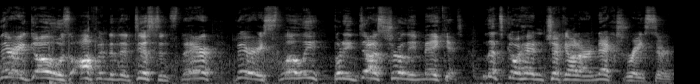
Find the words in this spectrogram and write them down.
There he goes, off into the distance there, very slowly, but he does surely make it. Let's go ahead and check out our next racer.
